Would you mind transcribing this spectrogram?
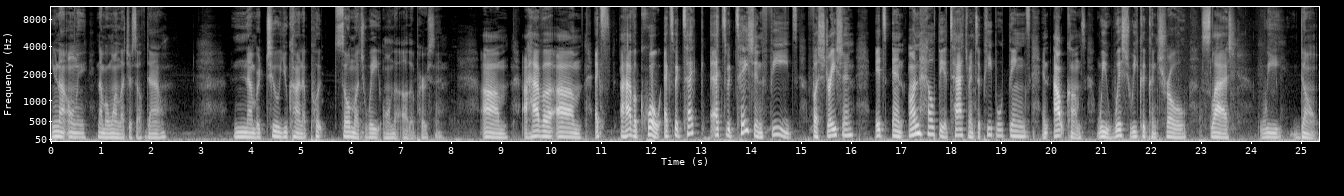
you not only, number one, let yourself down, number two, you kind of put so much weight on the other person. Um, I have a um, ex- I have a quote. Expect expectation feeds frustration. It's an unhealthy attachment to people, things, and outcomes we wish we could control. Slash, we don't.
